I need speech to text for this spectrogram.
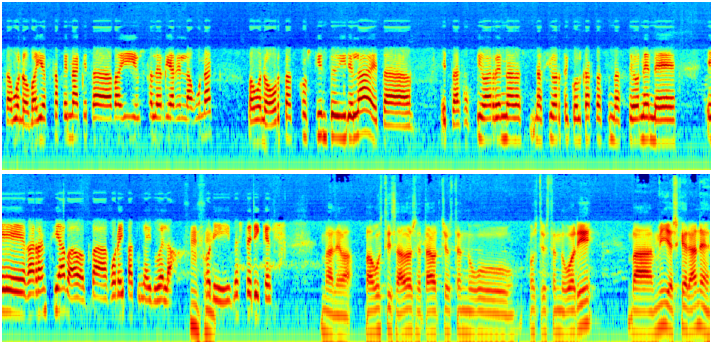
Eta, bueno, bai azkapenak eta bai Euskal Herriaren lagunak, ba, bueno, hortaz kostiente direla, eta eta zazpigarren nazioarteko elkartasun azte honen e, e, garrantzia ba, ba, gora ipatu nahi duela, hori besterik ez. Bale, ba, ba guzti zadoz, eta hortxe usten dugu, hortxe usten dugu hori, ba, mi eskeran, eh?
